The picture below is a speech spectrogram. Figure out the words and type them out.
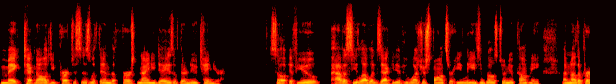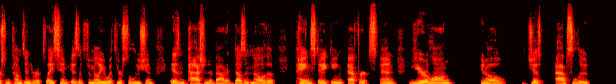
make technology purchases within the first 90 days of their new tenure. So if you have a C-level executive who was your sponsor, he leaves and goes to a new company, another person comes in to replace him, isn't familiar with your solution, isn't passionate about it, doesn't know the painstaking efforts and year-long, you know, just absolute,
